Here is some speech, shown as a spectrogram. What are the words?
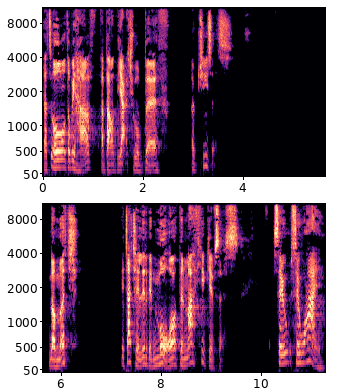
That's all that we have about the actual birth of Jesus. Not much. It's actually a little bit more than Matthew gives us. So, so why?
